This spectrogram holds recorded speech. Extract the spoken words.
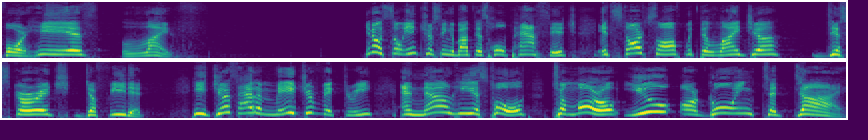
for his life. You know what's so interesting about this whole passage? It starts off with Elijah discouraged, defeated. He just had a major victory, and now he is told, Tomorrow you are going to die.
